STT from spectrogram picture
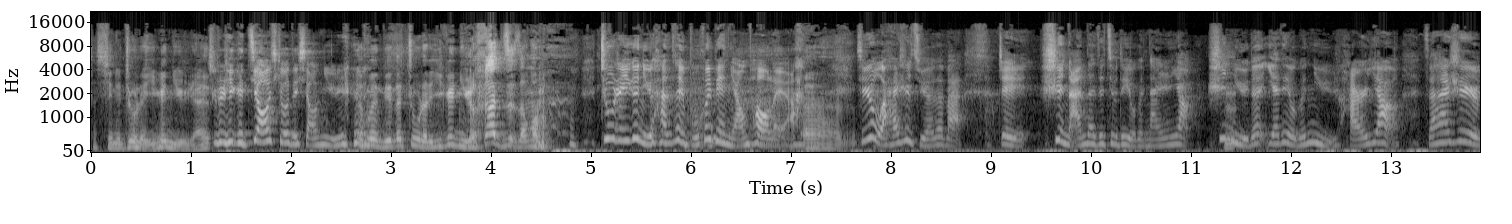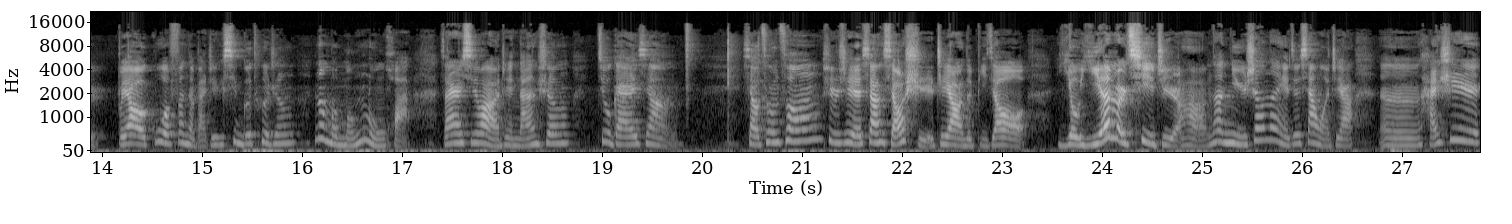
他心里住着一个女人？住着一个娇羞的小女人，那问题他住着一个女汉子怎么办？住着一个女汉子，他也不会变娘炮了呀。嗯，其实我还是觉得吧，这是男的他就得有个男人样，是女的也得有个女孩样，咱还是不要过分的把这个性格特征那么朦胧化。咱是希望这男生就该像小聪聪，是不是像小史这样的比较有爷们儿气质哈？那女生呢，也就像我这样，嗯，还是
